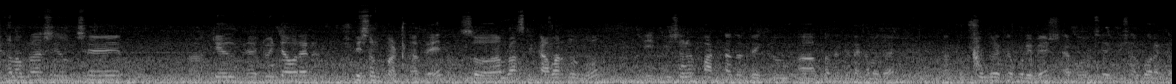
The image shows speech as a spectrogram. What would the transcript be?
এখন আমরা আসি হচ্ছে টুইন টাওয়ারের পিছন পার্টটাতে সো আমরা আজকে কাভার করব। এই পিছনের পার্টটা যাতে একটু আপনাদেরকে দেখানো যায়। খুব সুন্দর একটা পরিবেশ, এবং হচ্ছে বিশাল বড় একটা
